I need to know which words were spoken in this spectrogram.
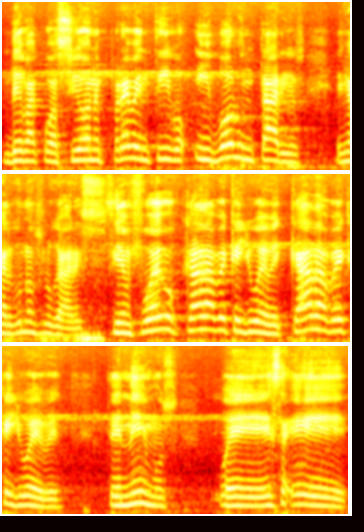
de evacuaciones preventivos y voluntarios en algunos lugares. Cienfuegos cada vez que llueve, cada vez que llueve, tenemos pues, eh,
